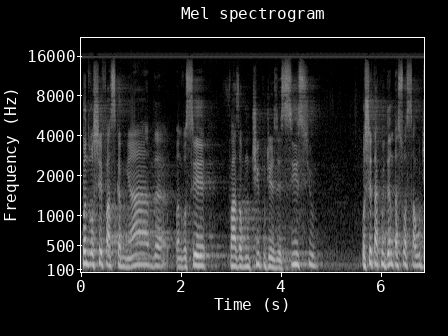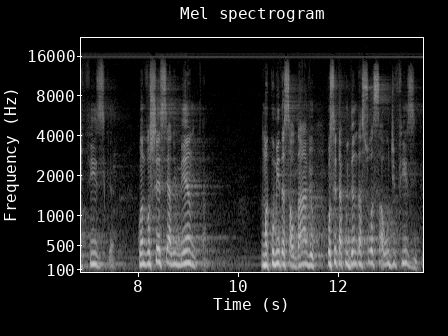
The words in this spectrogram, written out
Quando você faz caminhada, quando você faz algum tipo de exercício, você está cuidando da sua saúde física. Quando você se alimenta, uma comida saudável, você está cuidando da sua saúde física.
